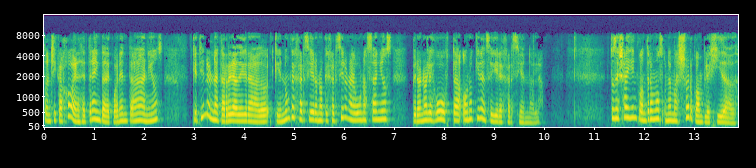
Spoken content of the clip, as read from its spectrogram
son chicas jóvenes de 30, de 40 años, que tienen una carrera de grado, que nunca ejercieron o que ejercieron algunos años, pero no les gusta o no quieren seguir ejerciéndola. Entonces ya ahí encontramos una mayor complejidad,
